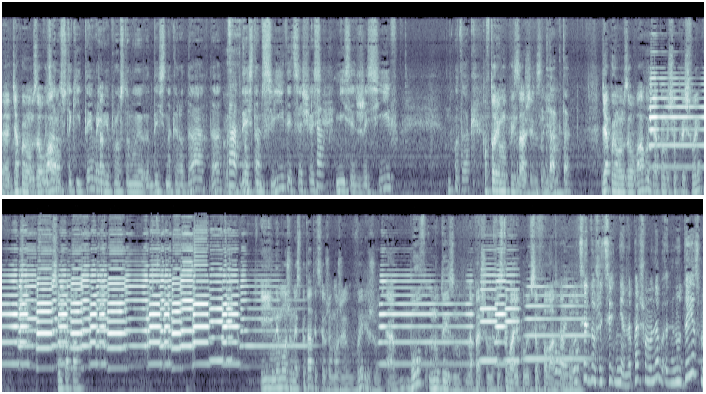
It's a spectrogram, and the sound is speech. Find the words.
Е, дякую вам за увагу. Ми зараз в такій темряві, так. просто ми десь на коридах, да? так, десь так, там світиться щось, місяць вже сів. Ну, отак. Повторюємо пейзажі знайомі. Так, так. Дякую вам за увагу, дякуємо, що прийшли. Всім па-па. І не можу не спитати, це вже може виріжуть. А був нудизм на першому фестивалі, коли все в палатках Ой, було? Ну це дуже ці... Ні, на першому не нудизм,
